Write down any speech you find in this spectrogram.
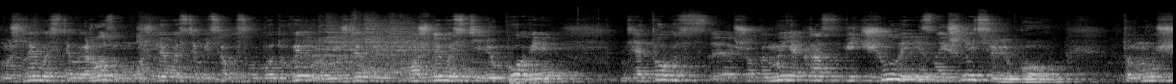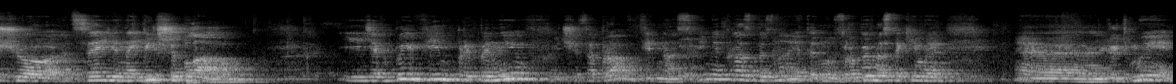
можливостями розуму, можливостями цього свободу вибору, можливості любові для того, е, щоб ми якраз відчули і знайшли цю любов, тому що це є найбільше благо. І якби він припинив чи забрав від нас, він якраз би, знаєте, ну, зробив нас такими е, людьми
